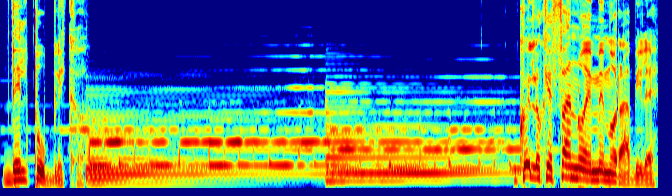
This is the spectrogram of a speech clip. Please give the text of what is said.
del pubblico. Quello che fanno è memorabile.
